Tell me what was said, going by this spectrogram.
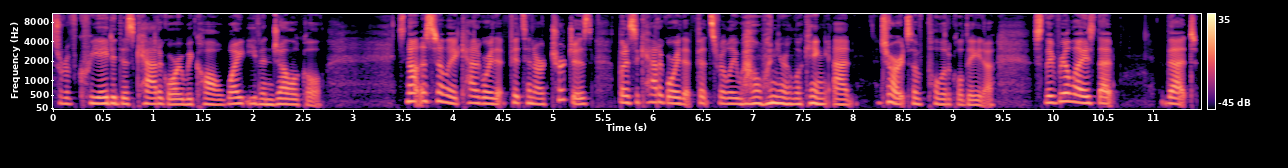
sort of created this category we call white evangelical. It's not necessarily a category that fits in our churches, but it's a category that fits really well when you're looking at charts of political data. So they've realized that that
